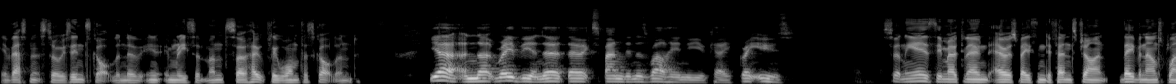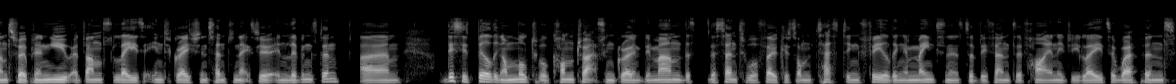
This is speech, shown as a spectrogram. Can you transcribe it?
investment stories in Scotland in, in, recent months. So hopefully one for Scotland. Yeah, and uh, Raytheon they're they're expanding as well here in the UK. Great news. Certainly is. The American owned aerospace and defense giant, they've announced plans to open a new advanced laser integration center next year in Livingston. Um, this is building on multiple contracts and growing demand. The, the center will focus on testing, fielding, and maintenance of defensive high energy laser weapons.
